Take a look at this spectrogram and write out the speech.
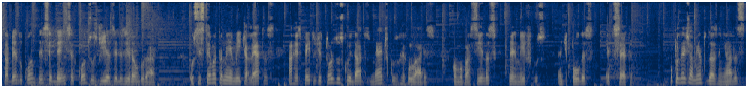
sabendo com antecedência quantos dias eles irão durar. O sistema também emite alertas a respeito de todos os cuidados médicos regulares, como vacinas, vermífugos, antipulgas, etc. O planejamento das ninhadas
